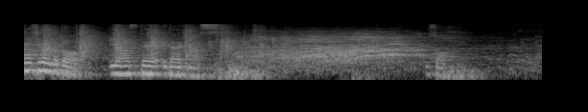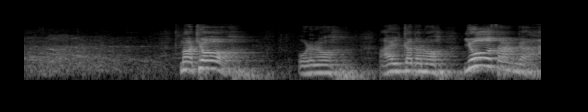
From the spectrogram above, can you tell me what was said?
面白いことを言わせていただきます嘘まあ今日俺の相方のようさんが、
